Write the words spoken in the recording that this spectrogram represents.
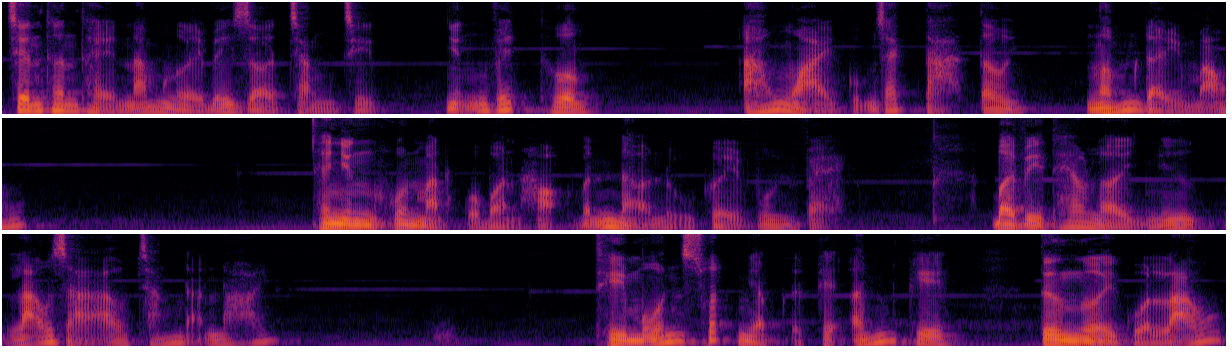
Trên thân thể năm người bây giờ chẳng chịt những vết thương. Áo ngoài cũng rách tả tơi, ngấm đầy máu. Thế nhưng khuôn mặt của bọn họ vẫn nở nụ cười vui vẻ. Bởi vì theo lời như lão già áo trắng đã nói, thì muốn xuất nhập được cái ấn kia từ người của lão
